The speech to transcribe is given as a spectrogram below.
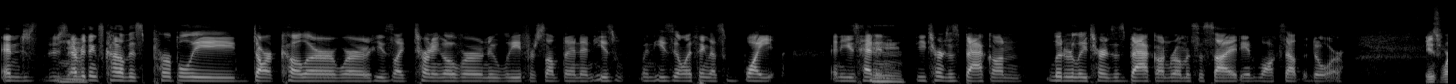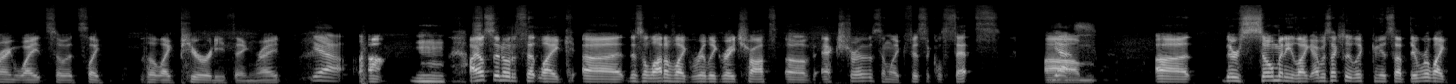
And just, just Mhm. everything's kind of this purpley dark color where he's like turning over a new leaf or something, and he's and he's the only thing that's white, and he's heading. Mhm. He turns his back on, literally turns his back on Roman society and walks out the door. He's wearing white, so it's like the like purity thing, right? Yeah, hmm I also noticed that like uh, there's a lot of like really great shots of extras and like physical sets. Um, Yes. uh, there's so many. Like I was actually looking this up. There were like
